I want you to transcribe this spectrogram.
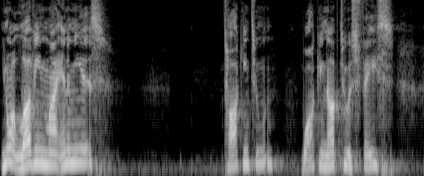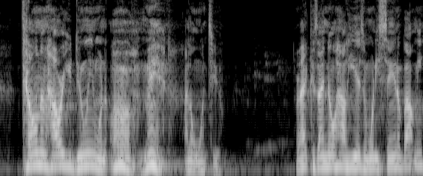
You know what loving my enemy is? Talking to him, walking up to his face, telling him, How are you doing? when, oh man, I don't want to. Right? Because I know how he is and what he's saying about me.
